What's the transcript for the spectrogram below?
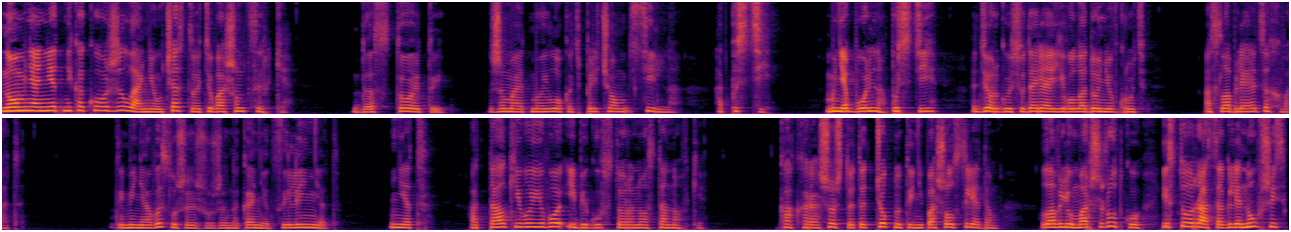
но у меня нет никакого желания участвовать в вашем цирке. Да стой ты, сжимает мой локоть, причем сильно. Отпусти. Мне больно, пусти. Дергаюсь, ударяя его ладонью в грудь. Ослабляет захват. Ты меня выслушаешь уже наконец или нет? Нет. Отталкиваю его и бегу в сторону остановки. Как хорошо, что этот чокнутый не пошел следом. Ловлю маршрутку и сто раз оглянувшись,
